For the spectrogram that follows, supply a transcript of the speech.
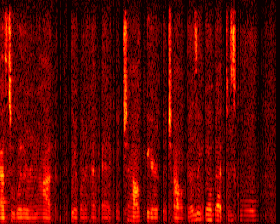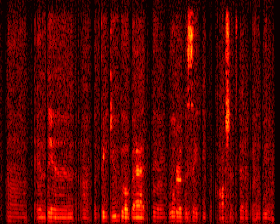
as to whether or not they're going to have adequate child care if the child doesn't go back to school. Um, and then uh, if they do go back, then what are the safety precautions that are going to be in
